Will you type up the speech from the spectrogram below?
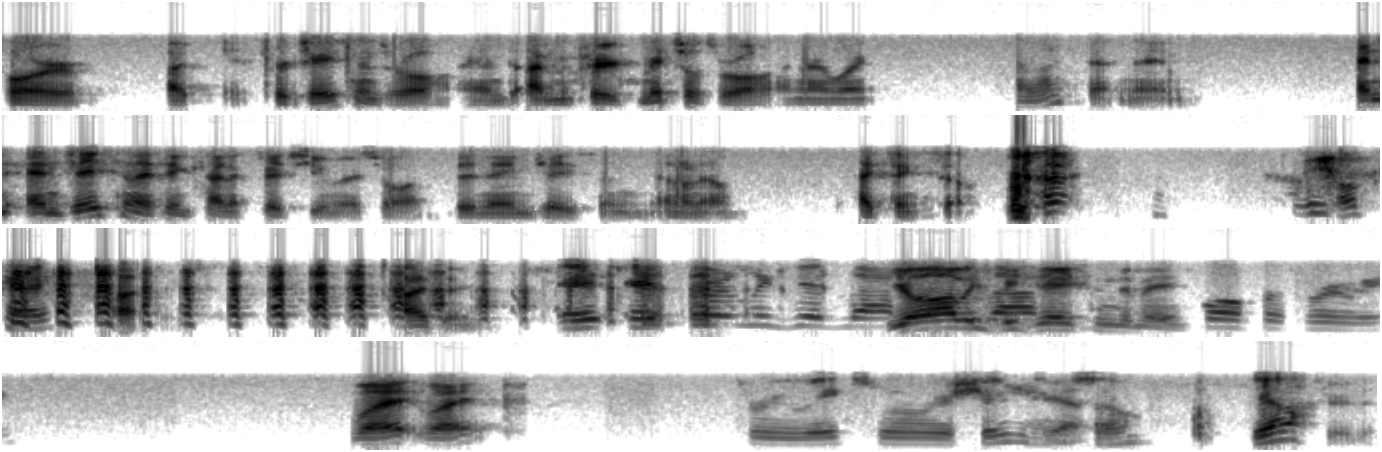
for uh, for Jason's role, and I mean for Mitchell's role, and I went, I like that name. And and Jason, I think, kind of fits you, Mitchell. The name Jason. I don't know. I think so. Okay. I think it, it certainly did last. you'll always be Jason to me. For for three weeks. What? What? Three weeks when we were shooting. Yeah. So yeah. Sure it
